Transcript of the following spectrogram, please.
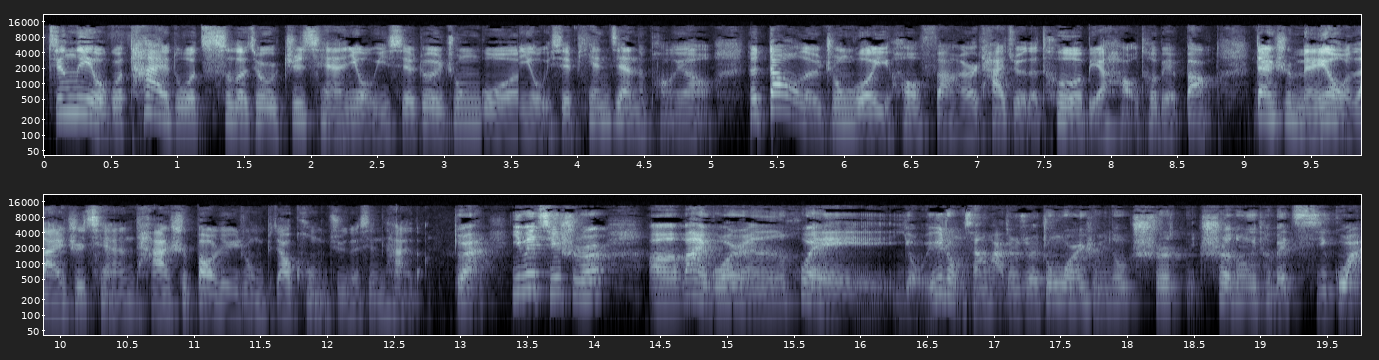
经历有过太多次了，就是之前有一些对中国有一些偏见的朋友，他到了中国以后，反而他觉得特别好、特别棒，但是没有来之前，他是抱着一种比较恐惧的心态的。对，因为其实呃，外国人会有一种想法，就是觉得中国人什么都吃，吃的东西特别奇怪。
